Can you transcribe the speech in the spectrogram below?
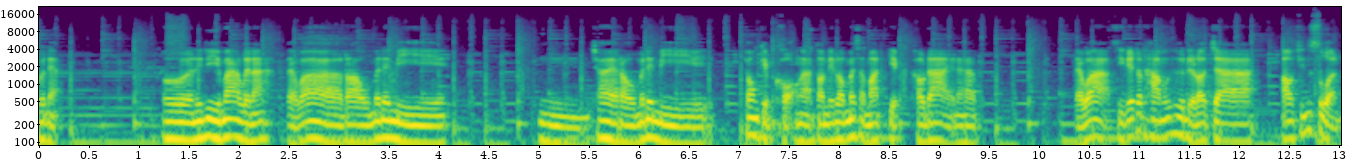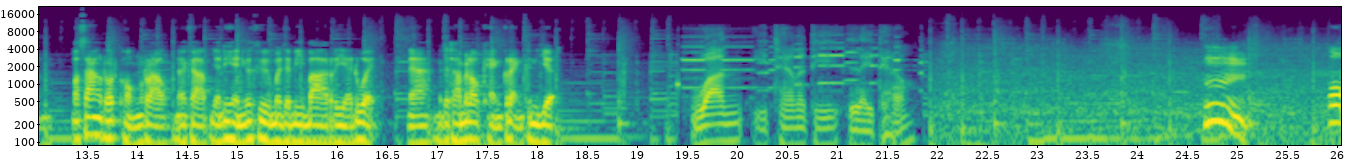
ปะเนี่ย เออนี่ดีมากเลยนะ แต่ว่าเราไม่ได้มี อืม ใช่เราไม่ได้มีช่องเก็บของอะ่ะตอนนี้เราไม่สามารถเก็บเขาได้นะครับ แต่ว่าสิ่งที่จะทำก็คือเดี๋ยวเราจะเอาชิ้นส่วนมาสร้างรถของเรานะครับ อย่างที่เห็นก็คือมันจะมีบาเรียด้วยนะ มันจะทำให้เราแข็งแกร่งขึ้นเยอะ One eternity later. อืม โอ้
